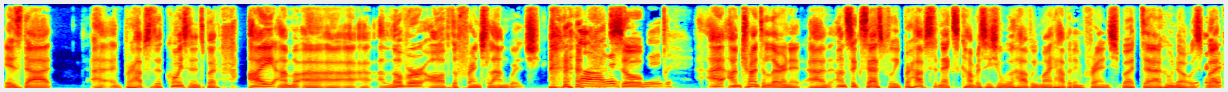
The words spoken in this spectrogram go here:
is that uh, perhaps it's a coincidence, but I am a, a, a lover of the French language. Oh, so good. I, am trying to learn it and unsuccessfully. Perhaps the next conversation we'll have, we might have it in French, but uh, who knows? But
